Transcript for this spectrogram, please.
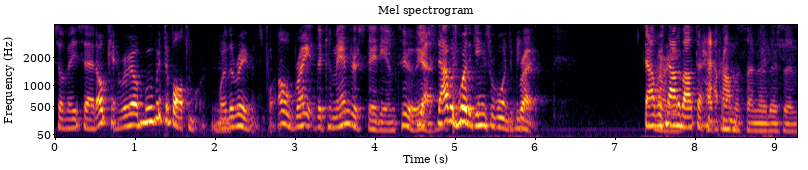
So they said, "Okay, we're gonna move it to Baltimore, where the Ravens play." Oh, right, the Commander Stadium too. Yeah. yes, that was where the games were going to be. right. That was Sorry. not about to happen. I promise I know there's a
